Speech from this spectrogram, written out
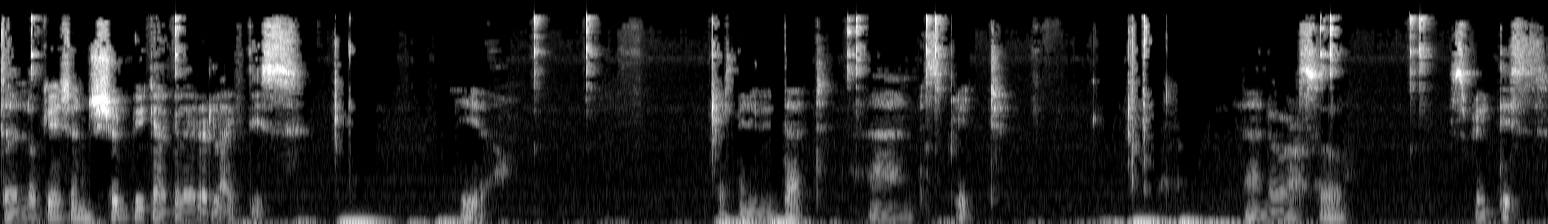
the location should be calculated like this. Here let me delete that and split. And also split this.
